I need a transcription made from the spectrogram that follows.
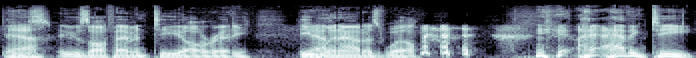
He, Yeah. was, he was off having tea already. He Yeah. went out as well. having tea.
